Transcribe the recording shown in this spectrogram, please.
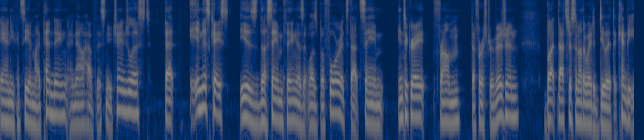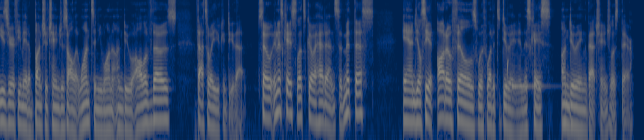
And you can see in my pending, I now have this new change list that in this case is the same thing as it was before. It's that same integrate from the first revision, but that's just another way to do it that can be easier if you made a bunch of changes all at once and you want to undo all of those. That's a way you can do that. So in this case, let's go ahead and submit this and you'll see it autofills with what it's doing. In this case, undoing that change list there.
